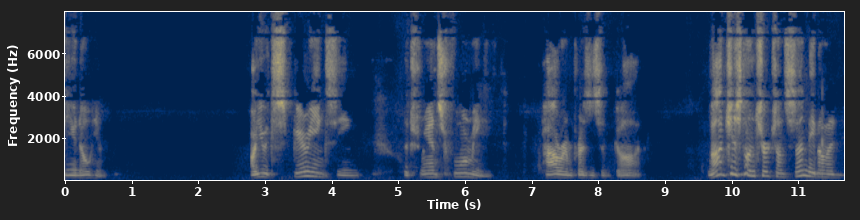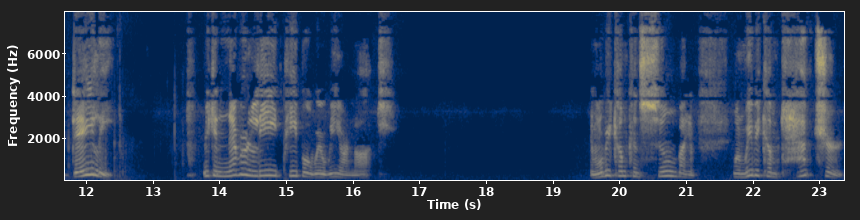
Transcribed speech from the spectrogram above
Do you know Him? Are you experiencing the transforming power and presence of God? Not just on church on Sunday, but on a daily. We can never lead people where we are not. And when we become consumed by Him, when we become captured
